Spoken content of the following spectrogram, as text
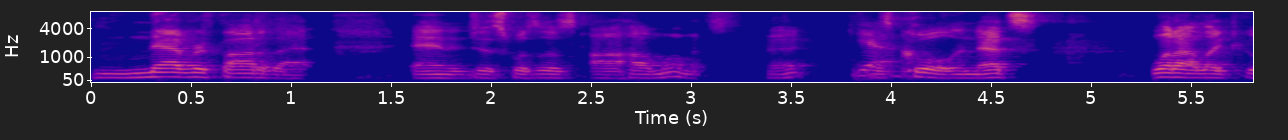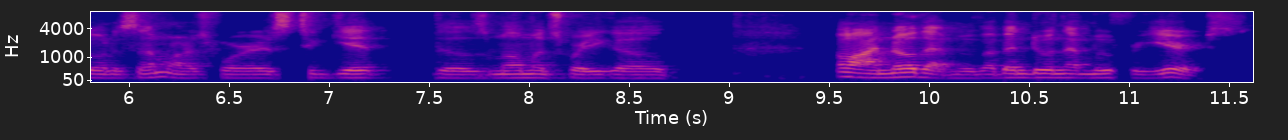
Never thought of that. And it just was those aha moments, right? Yeah. It's cool. And that's what I like to go into seminars for is to get those moments where you go, Oh, I know that move. I've been doing that move for years.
